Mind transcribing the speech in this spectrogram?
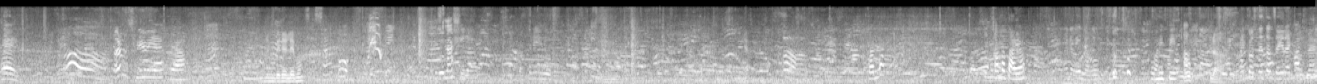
Hey. Oh. Parang screwy ah. Yeah. Ano yung binili mo? Slushy. Sama? Sama tayo? Pumipi. Opla. Because netan sa'yo like black.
